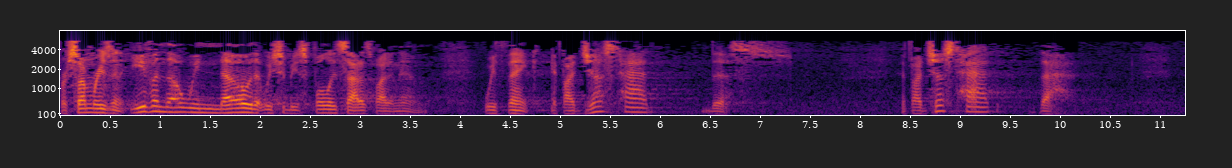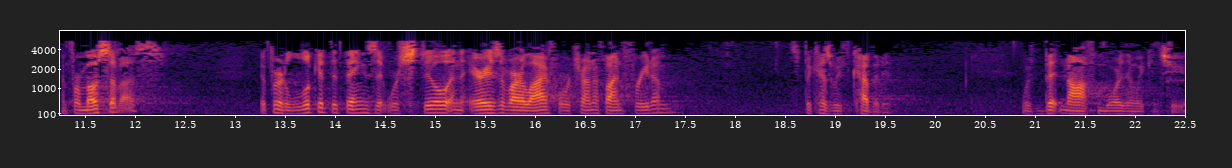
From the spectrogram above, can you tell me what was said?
For some reason, even though we know that we should be fully satisfied in Him, we think, if I just had this, if I just had that. And for most of us, if we're to look at the things that we're still in the areas of our life where we're trying to find freedom, it's because we've coveted. We've bitten off more than we can chew.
